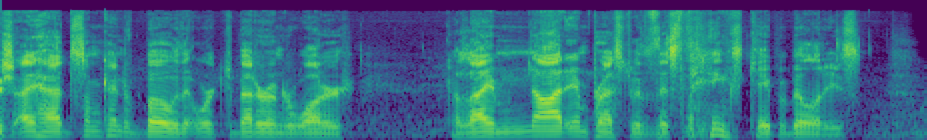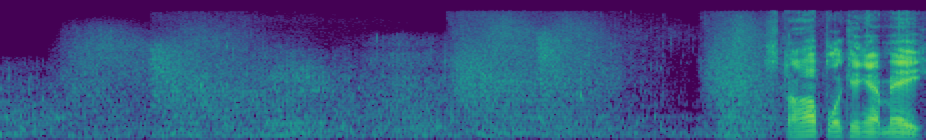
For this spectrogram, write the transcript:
Wish I had some kind of bow that worked better underwater. Because I am not impressed with this thing's capabilities. Stop looking at me.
